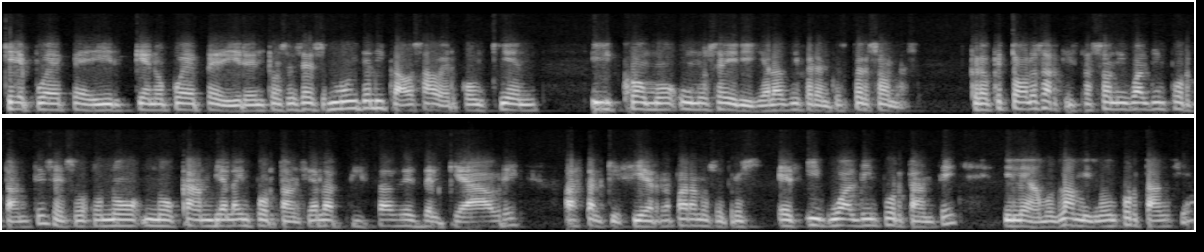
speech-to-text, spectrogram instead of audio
qué puede pedir, qué no puede pedir. Entonces es muy delicado saber con quién y cómo uno se dirige a las diferentes personas creo que todos los artistas son igual de importantes, eso no, no cambia la importancia del artista desde el que abre hasta el que cierra, para nosotros es igual de importante y le damos la misma importancia,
